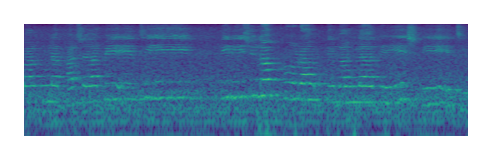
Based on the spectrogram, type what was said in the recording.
বাংলা ভাষা পেয়েছি বাংলাদেশ পেয়েছি।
